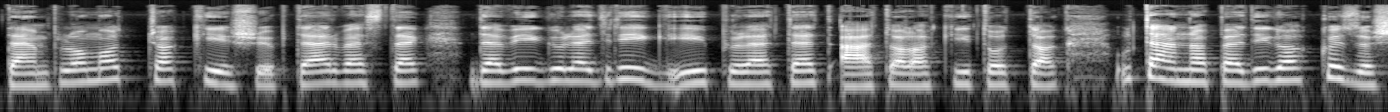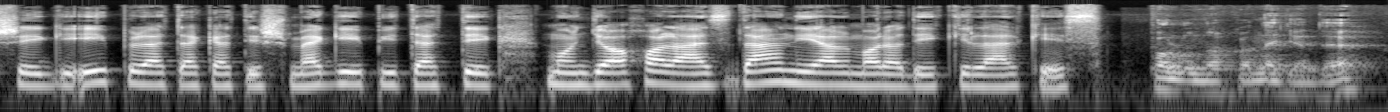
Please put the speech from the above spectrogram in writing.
templomot csak később terveztek, de végül egy régi épületet átalakítottak, utána pedig a közösségi épületeket is megépítették, mondja a halász Dániel maradéki lelkész. Falunak a negyede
